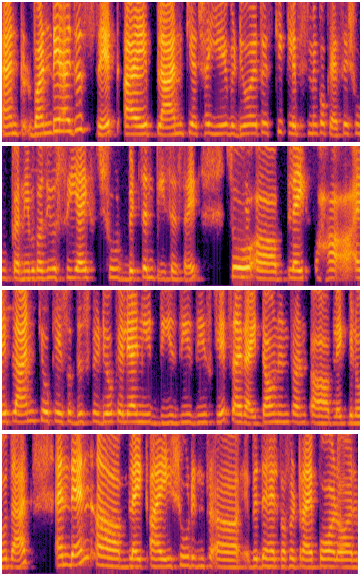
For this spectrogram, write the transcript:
and one day I just set I plan कि अच्छा ये वीडियो है तो इसकी क्लिप्स मेरे को कैसे शूट करनी है? Because you see I shoot bits and pieces right so like I plan कि ओके सो दिस वीडियो के लिए I need these these these clips I write down in front uh, like below that. And then um, like i shoot in uh, with the help of a tripod or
